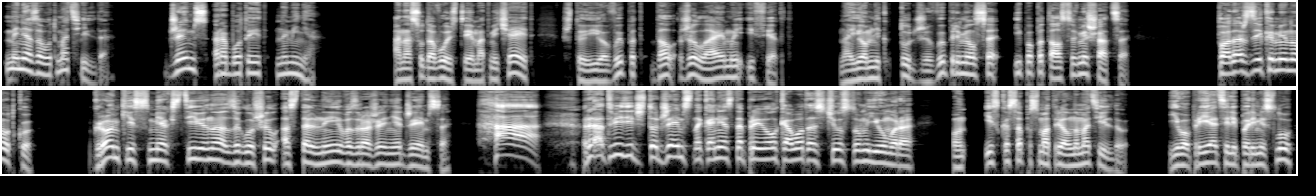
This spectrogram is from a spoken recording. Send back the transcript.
Меня зовут Матильда. Джеймс работает на меня». Она с удовольствием отмечает, что ее выпад дал желаемый эффект. Наемник тут же выпрямился и попытался вмешаться. «Подожди-ка минутку!» Громкий смех Стивена заглушил остальные возражения Джеймса. «Ха! Рад видеть, что Джеймс наконец-то привел кого-то с чувством юмора!» Он искоса посмотрел на Матильду. Его приятели по ремеслу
